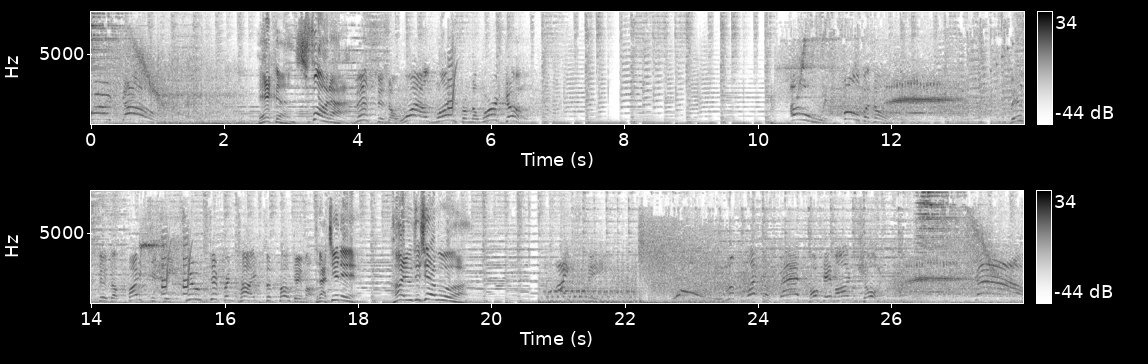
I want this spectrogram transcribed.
word go. Ekans, fora! This is a wild one from the word go. Oh, it's Bulbasaur! This is a fight between two different types of Pokemon. Dratini, raio de gelo! Ice Beam! Whoa! Looks like a bad Pokemon choice. Down!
